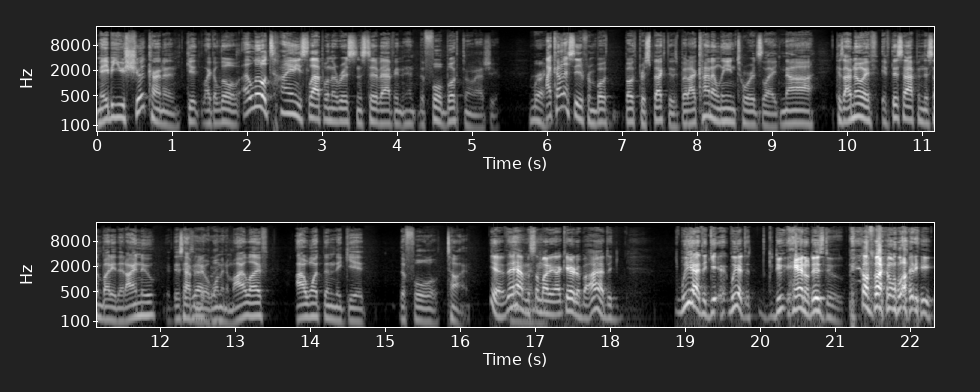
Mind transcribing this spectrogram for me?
maybe you should kind of get like a little a little tiny slap on the wrist instead of having the full book thrown at you. Right. I kind of see it from both both perspectives, but I kind of lean towards like nah, because I know if if this happened to somebody that I knew, if this happened to a woman in my life, I want them to get the full time. Yeah, if they happened to somebody I cared about, I had to. We had to get. We had to do, handle this dude. I'm not gonna lie to you.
